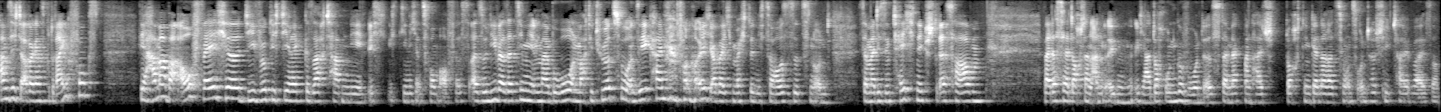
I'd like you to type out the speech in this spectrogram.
Haben sich da aber ganz gut reingefuchst. Wir haben aber auch welche, die wirklich direkt gesagt haben, nee, ich, ich gehe nicht ins Homeoffice. Also lieber setze ich mich in mein Büro und mache die Tür zu und sehe keinen mehr von euch, aber ich möchte nicht zu Hause sitzen und sag mal, diesen Technikstress haben, weil das ja doch dann an, ja, doch ungewohnt ist. Da merkt man halt doch den Generationsunterschied teilweise.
